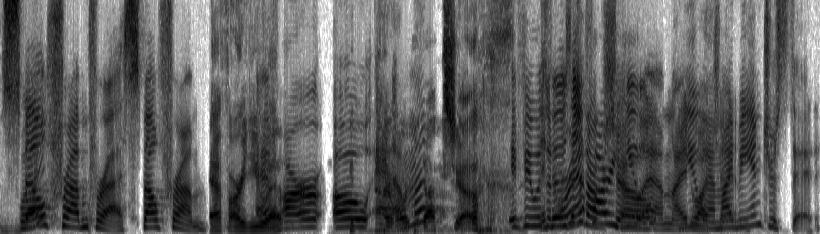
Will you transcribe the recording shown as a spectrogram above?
Spell from for us. Spell from. F R U F F. R O An M. Orthodox show. If it was If an it was Orthodox show, FRUM, I'd watch UM, I'd be interested.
